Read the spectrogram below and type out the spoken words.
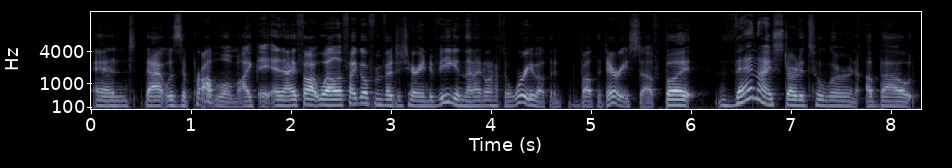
And that was a problem. I and I thought, well, if I go from vegetarian to vegan, then I don't have to worry about the about the dairy stuff. But then I started to learn about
